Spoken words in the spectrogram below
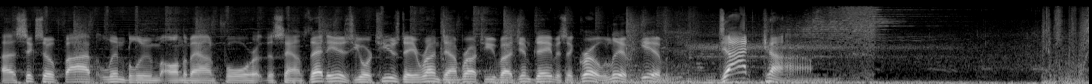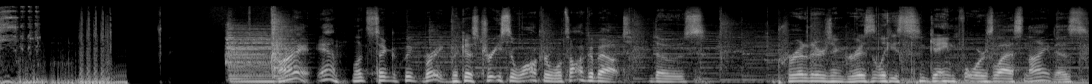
Uh, 605 Lindblom on the mound for the Sounds. That is your Tuesday rundown brought to you by Jim Davis at GrowLiveGive.com. All right, yeah, let's take a quick break because Teresa Walker will talk about those Predators and Grizzlies game fours last night as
